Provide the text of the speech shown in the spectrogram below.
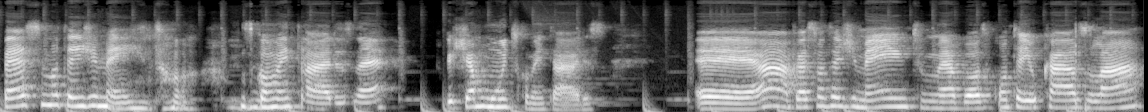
péssimo atendimento, nos uhum. comentários, né? Eu tinha muitos comentários. É, ah, péssimo atendimento, minha bota, contei o caso lá.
